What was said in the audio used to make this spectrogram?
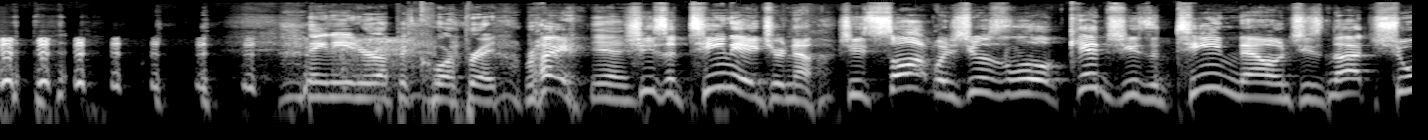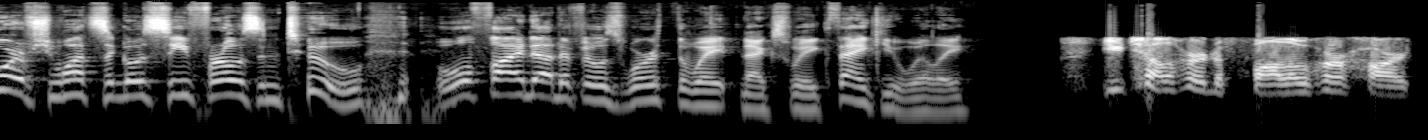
They need her up at corporate. Right. Yeah. She's a teenager now. She saw it when she was a little kid. She's a teen now, and she's not sure if she wants to go see Frozen 2. we'll find out if it was worth the wait next week. Thank you, Willie. You tell her to follow her heart.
